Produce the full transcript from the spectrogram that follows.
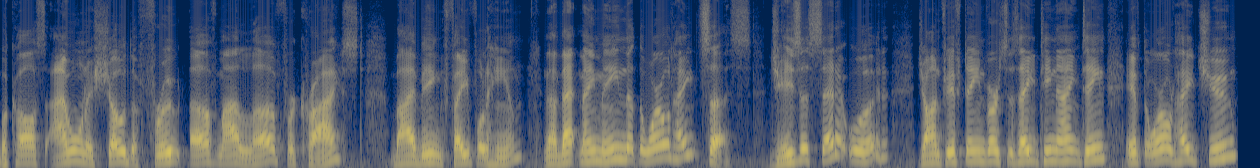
because I want to show the fruit of my love for Christ by being faithful to Him. Now that may mean that the world hates us. Jesus said it would. John 15 verses 18, 19, if the world hates you,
